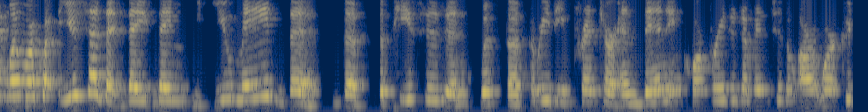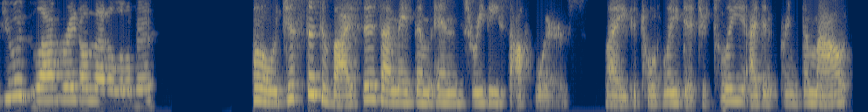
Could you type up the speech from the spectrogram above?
have one more question. You said that they they you made the the the pieces and with the 3D printer and then incorporated them into the artwork. Could you elaborate on that a little bit? Oh, just the devices. I made them in 3D softwares, like totally digitally. I didn't print them out.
